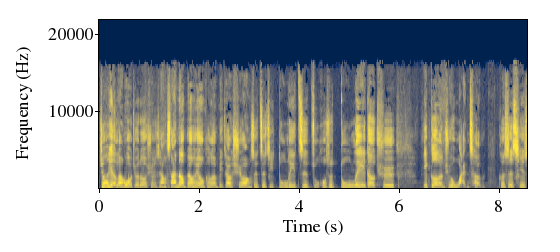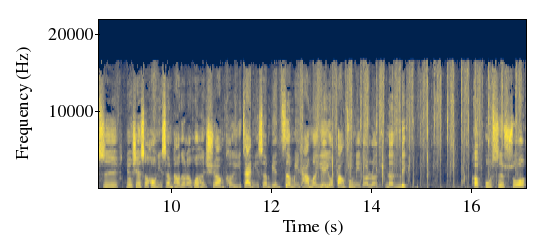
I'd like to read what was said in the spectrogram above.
就也让我觉得选项三的朋友很有可能比较希望是自己独立自主，或是独立的去一个人去完成。可是其实有些时候，你身旁的人会很希望可以在你身边，证明他们也有帮助你的人能力，而不是说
